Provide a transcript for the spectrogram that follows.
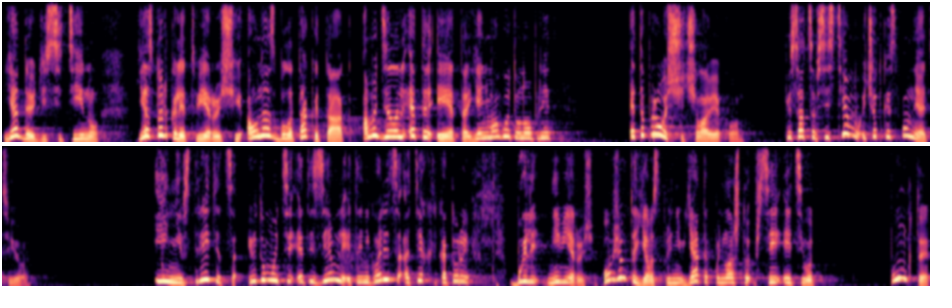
я даю десятину, я столько лет верующий, а у нас было так и так, а мы делали это и это, я не могу этого нового принять. Это проще человеку вписаться в систему и четко исполнять ее. И не встретиться. И вы думаете, этой земли, это не говорится о тех, которые были неверующие. В общем-то, я, восприним, я так поняла, что все эти вот пункты,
